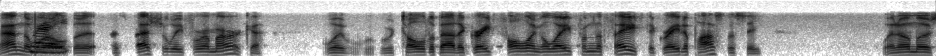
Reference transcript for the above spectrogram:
and the Right. world, but especially for America. We, we're told about a great falling away from the faith, the great apostasy, when almost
